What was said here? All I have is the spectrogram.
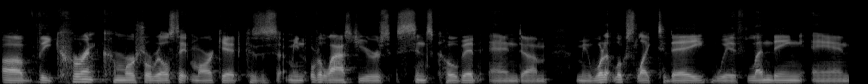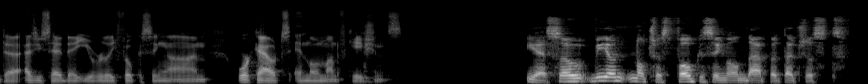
of the current commercial real estate market? Because, I mean, over the last years since COVID, and um, I mean, what it looks like today with lending, and uh, as you said, that you're really focusing on workouts and loan modifications. Yeah, so we are not just focusing on that, but that's just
